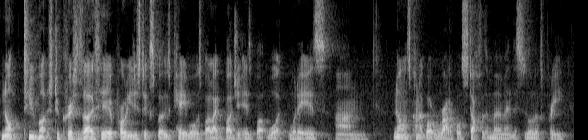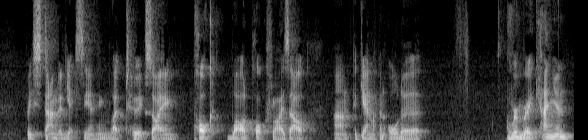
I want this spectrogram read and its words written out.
not too much to criticize here. Probably just exposed cables, but like budget is, but what what it is. Um, no one's kind of got radical stuff at the moment. This all looks pretty pretty standard. Yet to see anything like too exciting. POC, wild POC flies out. Um, again, like an older Rim Brake Canyon,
